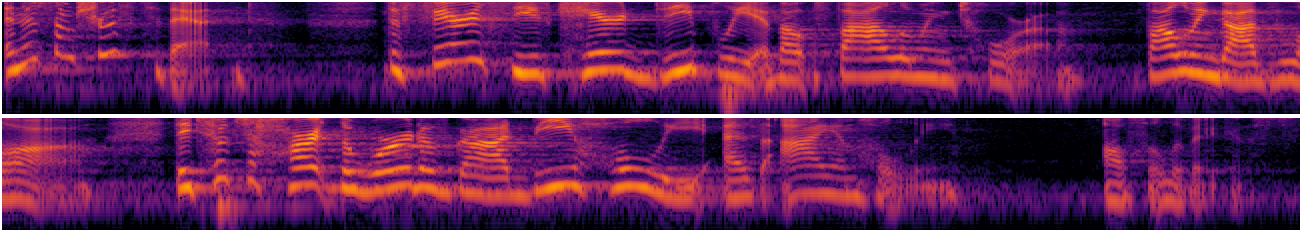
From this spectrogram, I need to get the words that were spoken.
And there's some truth to that. The Pharisees cared deeply about following Torah, following God's law. They took to heart the word of God be holy as I am holy, also Leviticus.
